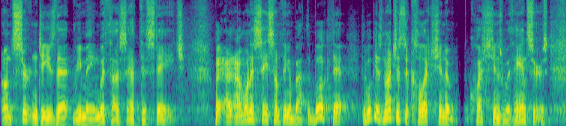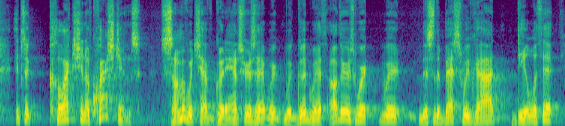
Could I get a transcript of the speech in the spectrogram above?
uncertainties that remain with us at this stage. But I, I, want to say something about the book that the book is not just a collection of questions with answers, it's a collection of questions. Some of which have good answers that we're, we're good with. Others, we're, we're, this is the best we've got, deal with it.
